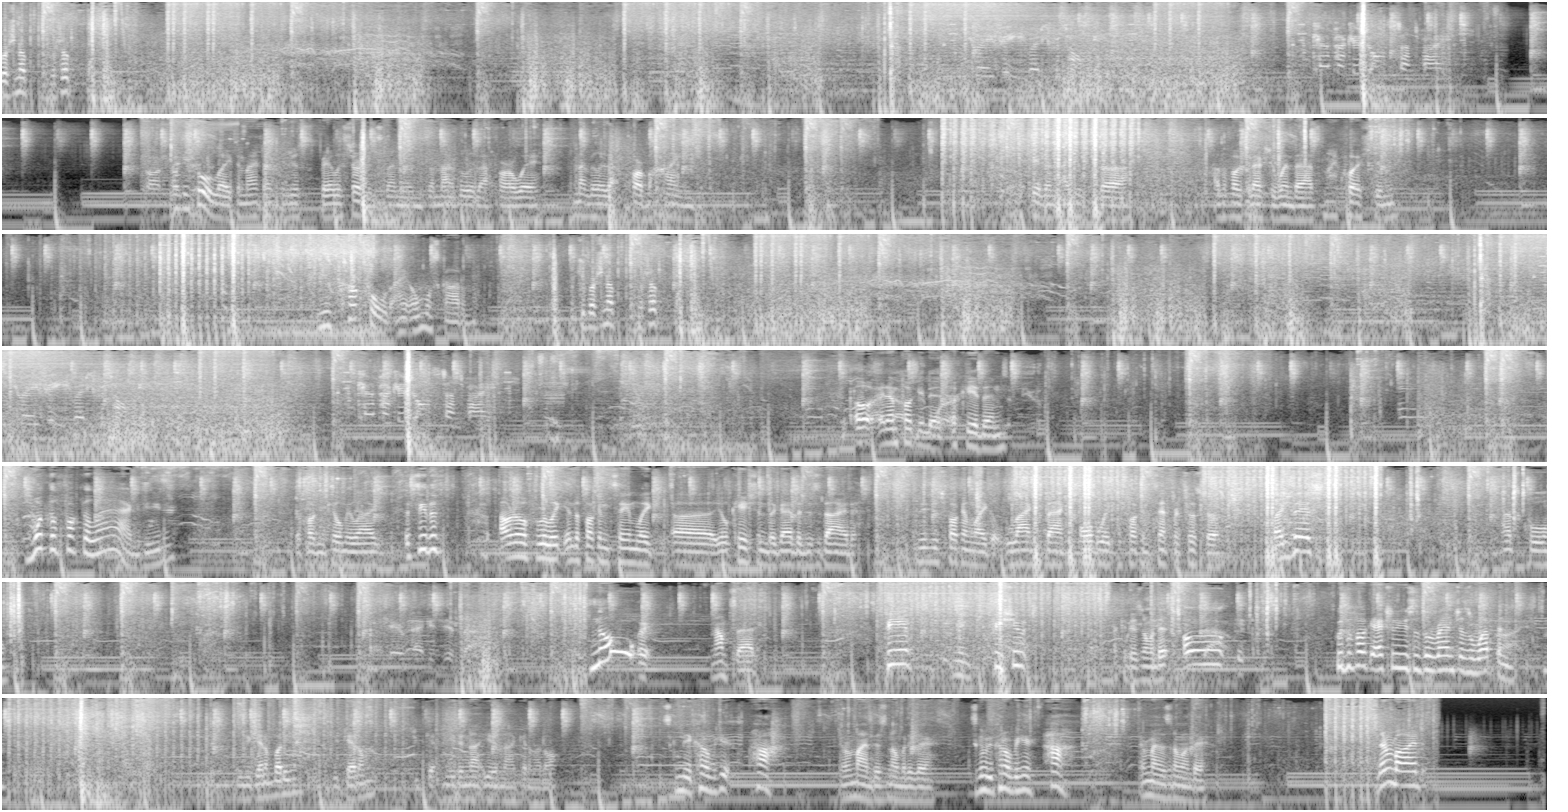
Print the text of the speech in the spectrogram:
rushing up, rush up. UAV ready for task. Care package on standby. Okay, cool. Like the match actually just barely started, so that means I'm not really that far away. I'm not really that far behind. Okay, then I just uh, how the fuck did I actually win that? That's my question. You coupled. I almost got him. Keep rushing up. Push up. UAV ready for task. Care package on standby. Oh, and I'm fucking dead. Okay then. What the fuck, the lag, dude? Fucking kill me lag. See this? I don't know if we're like in the fucking same like uh location. The guy that just died. He just fucking like lagged back all the way to fucking San Francisco, like this. That's cool. No. Wait. I'm sad. PM. I mean pre-shoot. Okay, there's no one there. Oh. Who the fuck actually uses the wrench as a weapon? Did you get him, buddy? Did you get him? Did you get? You did not. You did not get him at all. It's gonna be a cut over here. Ha. Never mind. There's nobody there. It's gonna be a cut over here. Ha. Never mind. There's no one there. Never mind.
